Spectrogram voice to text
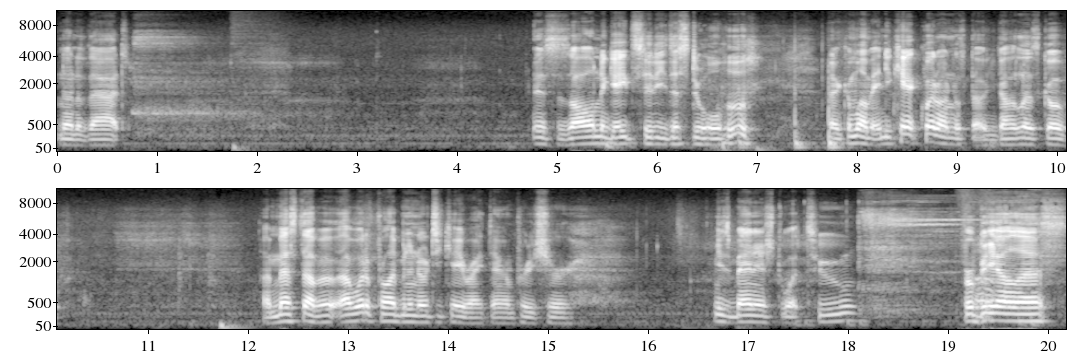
None of that. This is all negate city. This duel. hey, come on, man. You can't quit on us though. You gotta let us go. I messed up. Uh, I would have probably been an OTK right there. I'm pretty sure. He's banished what two? For Oh. BLS.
